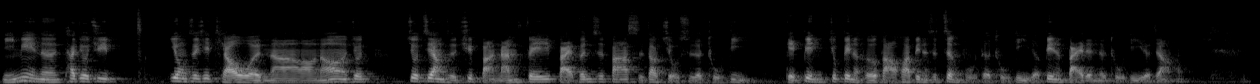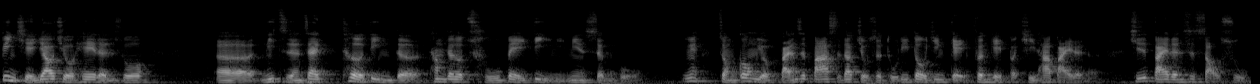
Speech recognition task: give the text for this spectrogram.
里面呢，他就去用这些条文啊，然后就就这样子去把南非百分之八十到九十的土地给变，就变得合法化，变成是政府的土地了，变成白人的土地了这样，并且要求黑人说，呃，你只能在特定的他们叫做储备地里面生活，因为总共有百分之八十到九十的土地都已经给分给其他白人了，其实白人是少数。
